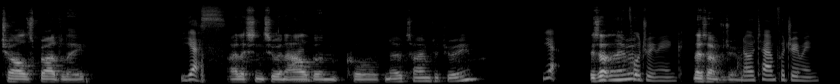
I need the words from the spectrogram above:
Charles Bradley. Yes. I listened to an album called No Time to Dream. Yeah. Is that the name For of it? dreaming. No Time for Dreaming. No time for dreaming.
